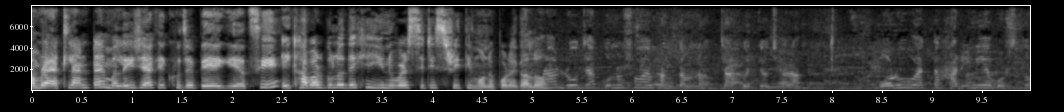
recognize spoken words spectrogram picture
আমরা অ্যাটলান্টায় মালয়েশিয়াকে খুঁজে পেয়ে গিয়েছি। এই খাবারগুলো দেখে ইউনিভার্সিটির স্মৃতি মনে পড়ে গেল। আমরা রোজা কোনো সময় ভাঙতাম না চার কৈত্য ছাড়া। বড় একটা হাড়ি নিয়ে বসতো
